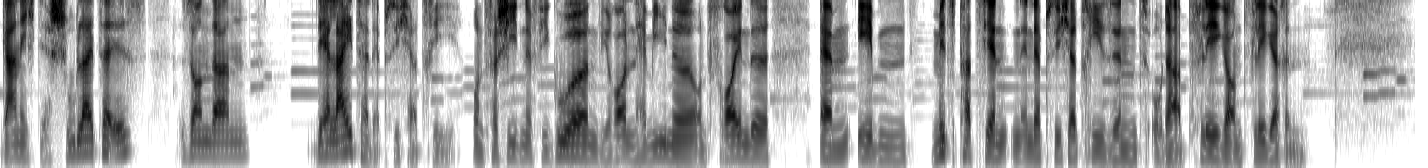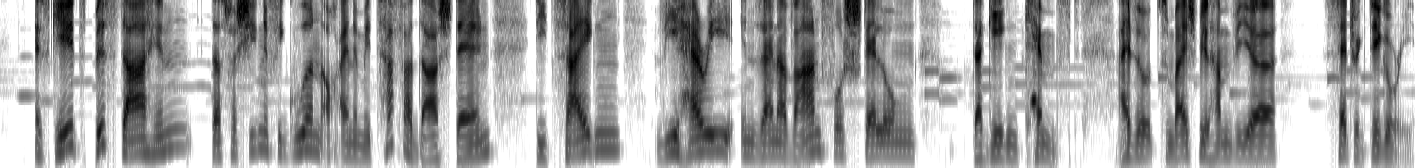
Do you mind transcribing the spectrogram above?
gar nicht der Schulleiter ist, sondern der Leiter der Psychiatrie und verschiedene Figuren wie Ron, Hermine und Freunde ähm, eben Mitpatienten in der Psychiatrie sind oder Pfleger und Pflegerinnen. Es geht bis dahin, dass verschiedene Figuren auch eine Metapher darstellen, die zeigen, wie Harry in seiner Wahnvorstellung dagegen kämpft. Also zum Beispiel haben wir Cedric Diggory,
